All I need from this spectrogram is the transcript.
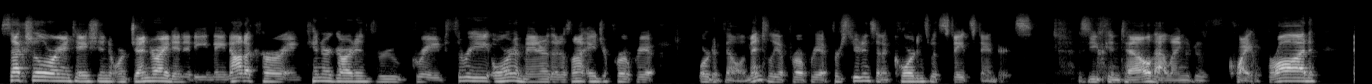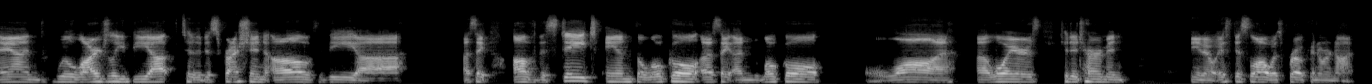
sexual orientation or gender identity may not occur in kindergarten through grade three or in a manner that is not age appropriate or developmentally appropriate for students in accordance with state standards. As you can tell, that language is quite broad and will largely be up to the discretion of the, uh, I say, of the state and the local, I say, and local law uh, lawyers to determine, you know, if this law was broken or not.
